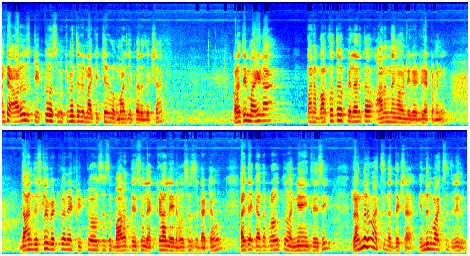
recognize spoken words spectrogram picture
అంటే ఆ రోజు టిట్కో హౌస్ ముఖ్యమంత్రి గారు నాకు ఇచ్చాడు ఒక మాట చెప్పారు అధ్యక్ష. ప్రతి మహిళ తన భర్తతో పిల్లలతో ఆనందంగా ఉండి గడ్డి కట్టమని. దాని దృష్టిలో పెట్టుకునే టిట్కో హౌసెస్ భారతదేశంలో ఎక్కడా లేని హౌసెస్ కట్టాము. అయితే గత ప్రభుత్వం అన్యాయం చేసి రంగులు మార్చింది అధ్యక్ష. ఎందుకు మార్చింది తెలియదు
